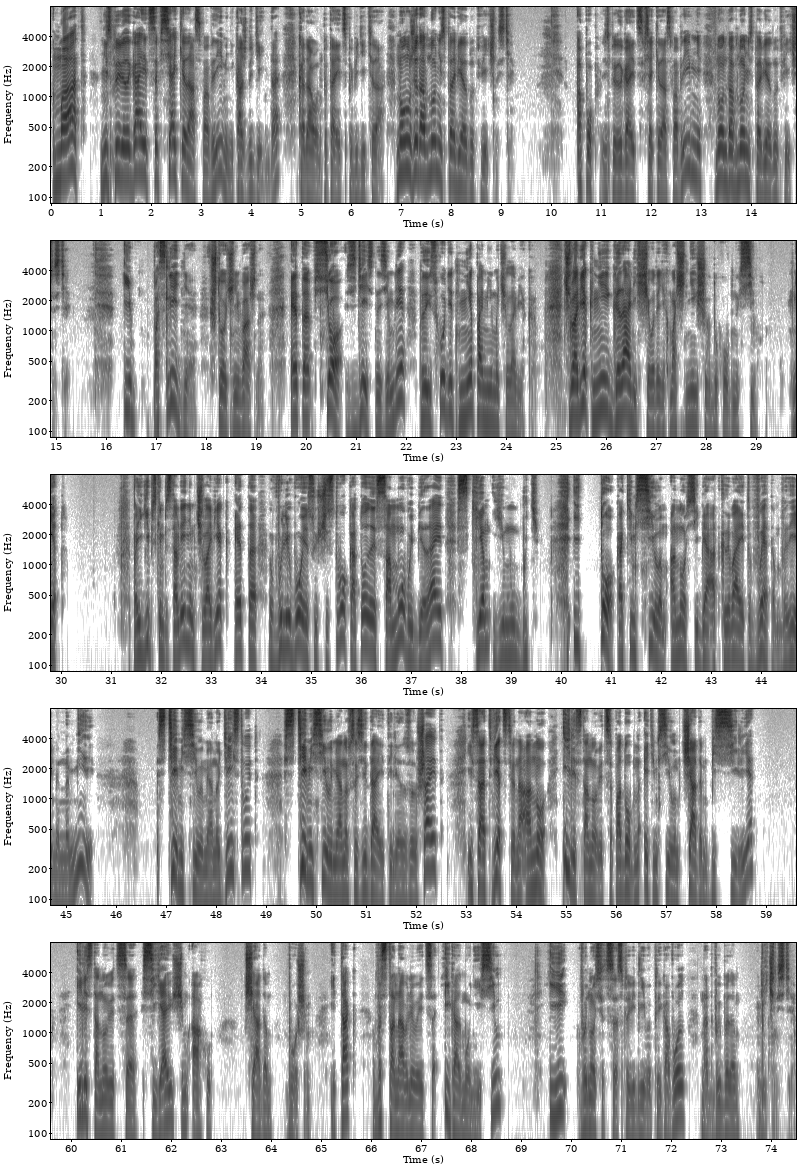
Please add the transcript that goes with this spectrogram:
Маат не спровергается всякий раз во времени, каждый день, да, когда он пытается победить Ра, но он уже давно не спровергнут в вечности. А поп не спровергается всякий раз во времени, но он давно не спровергнут в вечности. И последнее, что очень важно, это все здесь на Земле происходит не помимо человека. Человек не игралище вот этих мощнейших духовных сил. Нет. По египетским представлениям человек – это волевое существо, которое само выбирает, с кем ему быть. И то, каким силам оно себя открывает в этом временном мире, с теми силами оно действует, с теми силами оно созидает или разрушает, и, соответственно, оно или становится подобно этим силам чадом бессилия, или становится сияющим аху чадом Божьим. И так восстанавливается и гармония сил, и выносится справедливый приговор над выбором личности.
